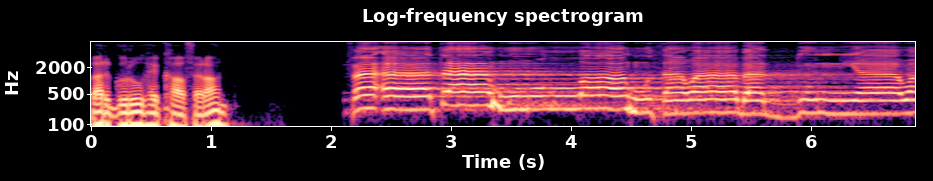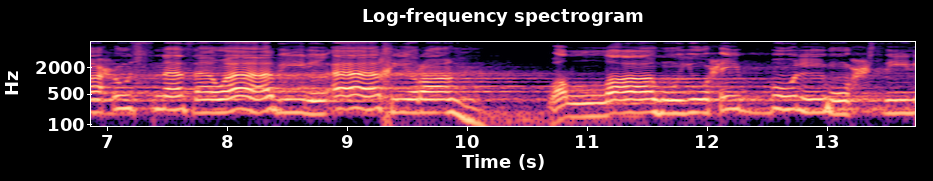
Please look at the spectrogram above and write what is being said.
بر گروه کافران. فآتاهم الله ثواب الدنيا وحسن ثواب الآخرة. والله يحب المحسنين.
